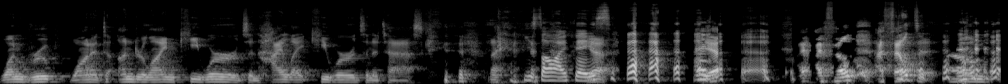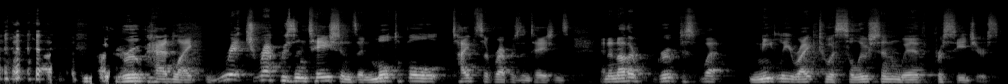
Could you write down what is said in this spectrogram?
one group wanted to underline keywords and highlight keywords in a task. you saw my face. Yeah, yeah. I, I, felt it. I felt it. Um, another group had like rich representations and multiple types of representations, and another group just went neatly right to a solution with procedures.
